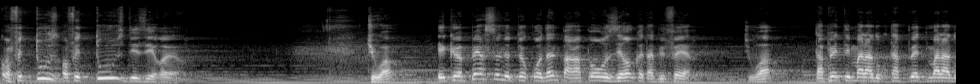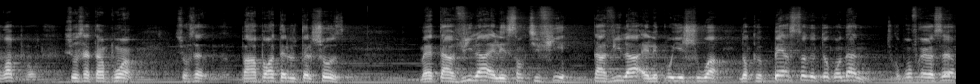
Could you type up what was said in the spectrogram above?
On fait tous, on fait tous des erreurs. Tu vois? Et que personne ne te condamne par rapport aux erreurs que tu as pu faire. Tu vois? Tu as pu être maladroit, pu être maladroit sur certains points, sur par rapport à telle ou telle chose. Mais ta vie là, elle est sanctifiée. Ta vie là, elle est pour Yeshua. Donc personne ne te condamne. Tu comprends, frère et soeur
